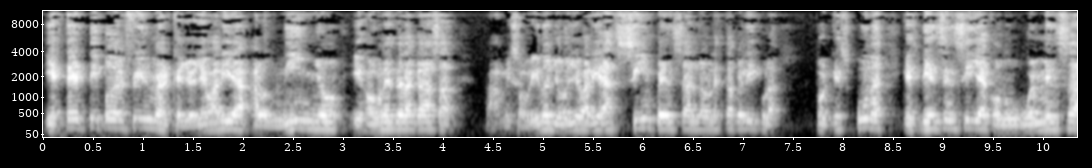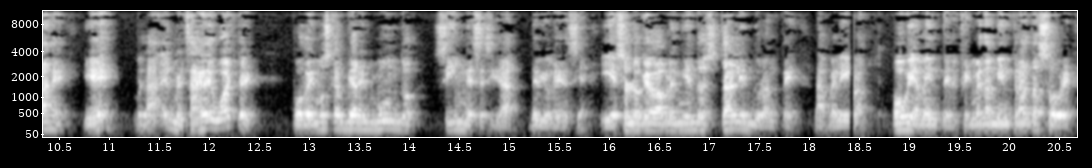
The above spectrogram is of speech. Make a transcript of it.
Y este es el tipo de filme al que yo llevaría a los niños y jóvenes de la casa. A mi sobrino yo lo llevaría sin pensarlo en esta película. Porque es una que es bien sencilla con un buen mensaje. Y es el mensaje de Walter. Podemos cambiar el mundo sin necesidad de violencia. Y eso es lo que va aprendiendo Stalin durante la película. Obviamente, el filme también trata sobre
